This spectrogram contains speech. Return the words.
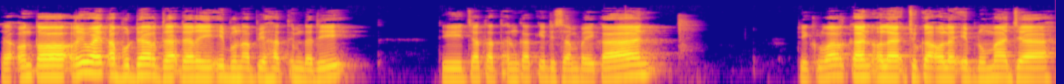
Ya, untuk riwayat Abu Darda dari Ibnu Abi Hatim tadi di catatan kaki disampaikan dikeluarkan oleh juga oleh Ibnu Majah,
